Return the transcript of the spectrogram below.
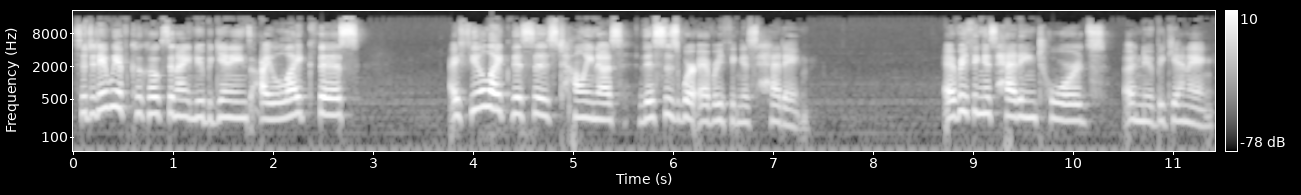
So, today we have Cacoxenite New Beginnings. I like this. I feel like this is telling us this is where everything is heading. Everything is heading towards a new beginning.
